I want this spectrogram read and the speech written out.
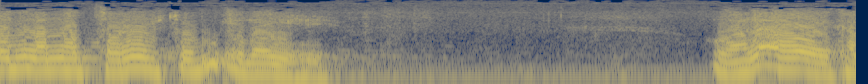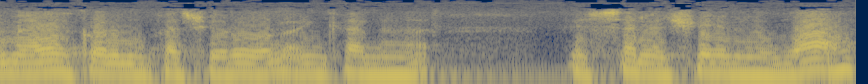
إلا ما اضطررتم إليه. والآية كما يذكر المفسرون وإن كان في السند شيء من الضعف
